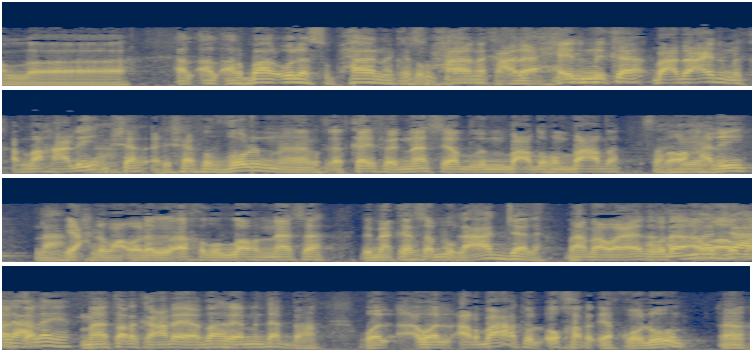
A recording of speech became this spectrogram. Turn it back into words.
الله. ال- الأربعة الأولى سبحانك سبحانك على حلمك. بعد علمك. الله عليم نعم. شاف, شاف الظلم كيف الناس يظلم بعضهم بعضا. صحيح. وهو حليم نعم. يحلم ولو يؤاخذ الله الناس بما كسبوا. العجله ما ما والعياذ بالله ما أو- أو جعل ترك- عليها. ما ترك عليها ظهرها من دبها. وال- والأربعة الأخر يقولون آه،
